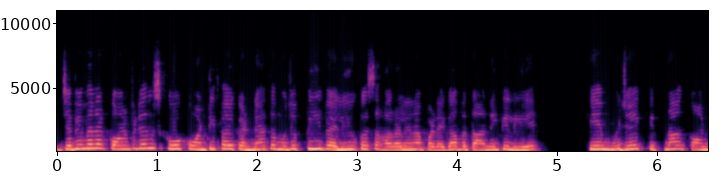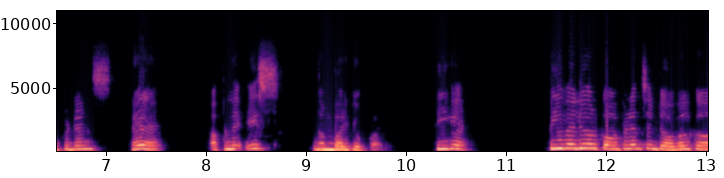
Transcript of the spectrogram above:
जब भी मैंने कॉन्फिडेंस को क्वांटिफाई करना है तो मुझे पी वैल्यू का सहारा लेना पड़ेगा बताने के लिए कि मुझे कितना कॉन्फिडेंस है अपने इस नंबर के ऊपर। ठीक है? पी वैल्यू और कॉन्फिडेंस इंटरवल का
